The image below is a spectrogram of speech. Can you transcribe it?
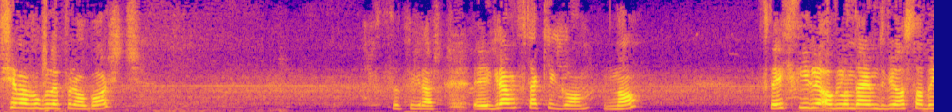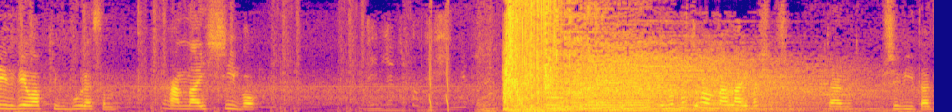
Siema w ogóle progość. Co ty grasz? Y, Gram w takiego, no. W tej chwili oglądają dwie osoby i dwie łapki w górę są. A, i siwo. Ej, dlaczego ktoś mnie No bo po co mam na live'a się przy, ten, przywitać?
